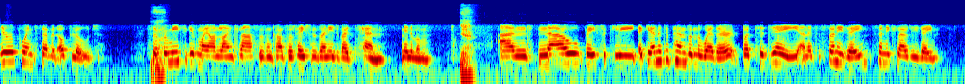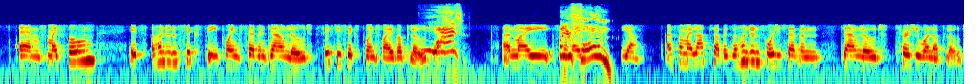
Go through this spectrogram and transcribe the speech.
0.7 upload. So for me to give my online classes and consultations, I need about 10 minimum. Yeah. And now, basically, again, it depends on the weather, but today, and it's a sunny day, sunny, cloudy day, um, for my phone, it's 160.7 download, 56.5 upload. What? And my On your my- phone? Yeah, and for my laptop, it's 147 download, 31 upload.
